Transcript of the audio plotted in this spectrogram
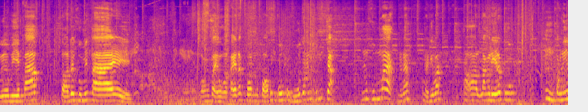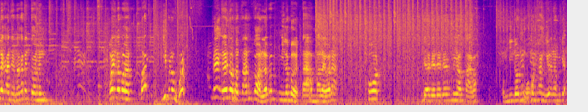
UAV ปั๊บสอนด้วยคูมิตายลองใส่หัวใครสักคนขอคุ้มๆโอ้โหตอนนั้นคุ้มจัดตอนนั้นคุ้มมากเดี๋ยวนะตรงไหนดีวะอ๋อาลังเลแล้วกู อืมตรงนี้แล้วกันอย่างน้อยก็ได้ตัวหนึ่งเฮ้ยระเบิดเฮ้ยยิบมาดูเฮ้ยแม่งเอ้ยโดนสตันก่อนแล้วก็มีระเบิดตามอะไรวะน่ะโทษเดี๋ยวเดี๋ยวเดี๋ยวไม่ยอมตายวะผมยิงโดนหัวค่อนข้างเยอะนะเมื่อกี้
